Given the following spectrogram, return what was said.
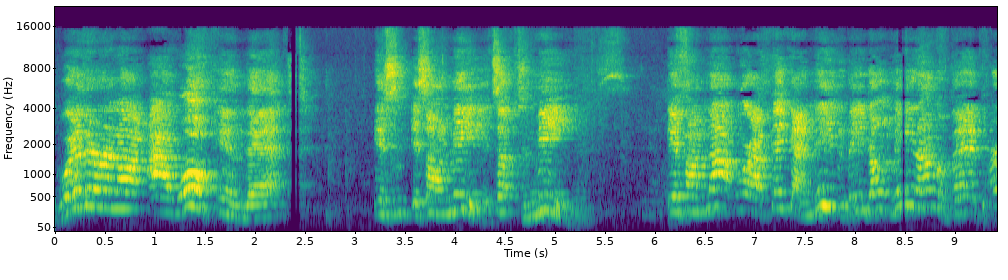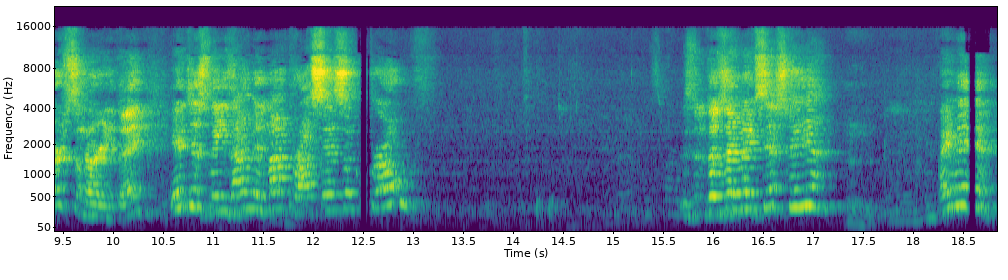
whether or not I walk in that is, is on me. It's up to me. If I'm not where I think I need to be, don't mean I'm a bad person or anything. It just means I'm in my process of growth. Does that make sense to you? Mm-hmm. Amen.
